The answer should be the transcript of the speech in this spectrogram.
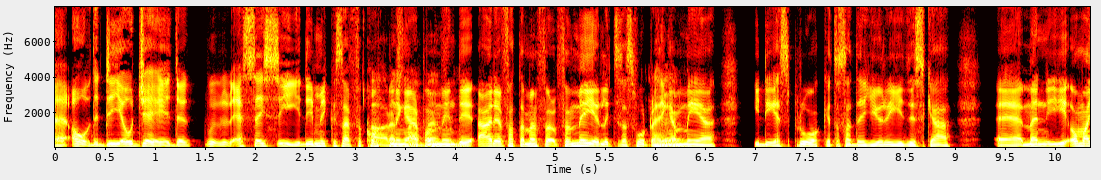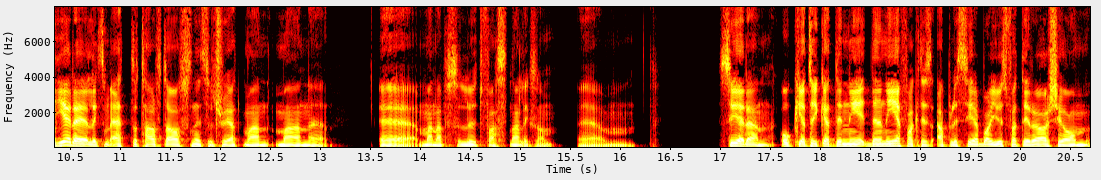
eh, oh, the DOJ, the SAC, det är mycket så här förkortningar not på. Det, ja, det fattar, men för, för mig är det lite så svårt att hänga Yeah. med i det språket och så det juridiska. Eh, men i, om man ger det liksom ett och ett halvt avsnitt så tror jag att man, man, eh, man absolut fastnar. Liksom. Ehm, se den. Och jag tycker att den är, den är faktiskt applicerbar just för att det rör sig om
